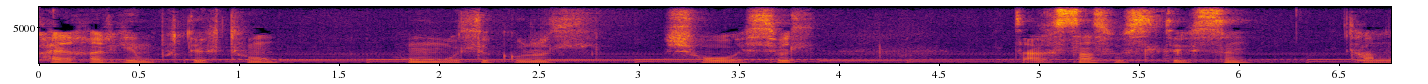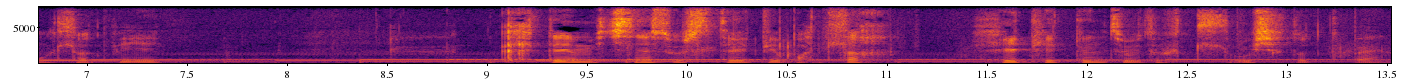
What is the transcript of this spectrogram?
харь гаргийн бүтээгдэхүүн. Хүн үлэг гөрөл шуу эсвэл загаснаас үүсэлтэй гэсэн таамаглалууд бий. Гэхдээ мичнээс үүсэлтэй гэдгийг батлах хэд хэдэн зүйлэгтэл үе шатууд байна.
